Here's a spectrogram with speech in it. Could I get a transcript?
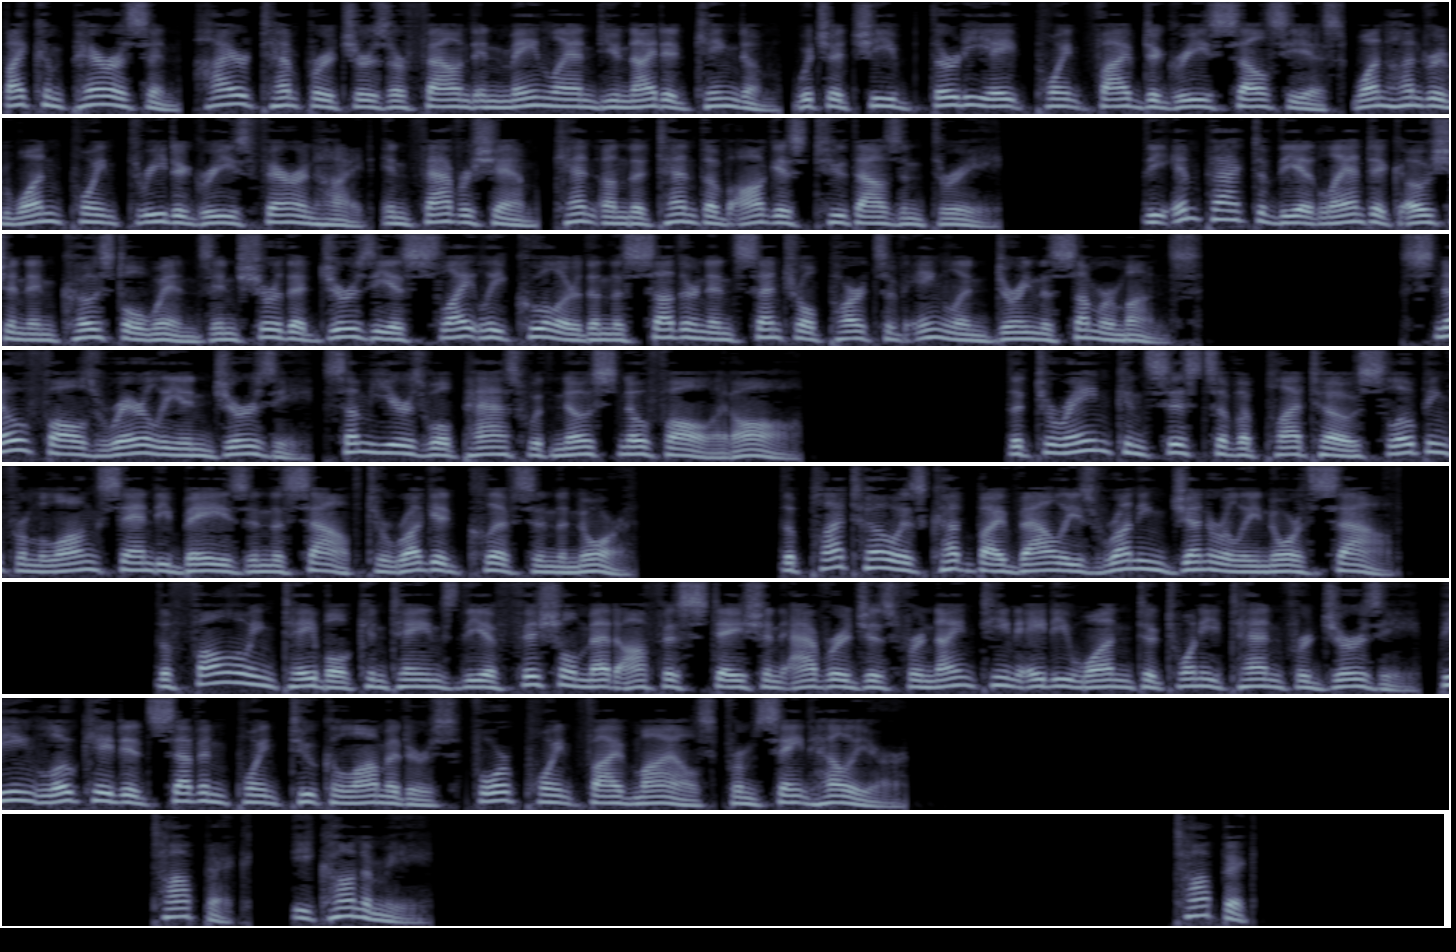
By comparison, higher temperatures are found in mainland United Kingdom, which achieved 38.5 degrees Celsius (101.3 degrees Fahrenheit) in Faversham, Kent on the 10th of August 2003. The impact of the Atlantic Ocean and coastal winds ensure that Jersey is slightly cooler than the southern and central parts of England during the summer months. Snow falls rarely in Jersey, some years will pass with no snowfall at all. The terrain consists of a plateau sloping from long sandy bays in the south to rugged cliffs in the north. The plateau is cut by valleys running generally north-south. The following table contains the official Met Office station averages for 1981 to 2010 for Jersey, being located 7.2 kilometers (4.5 miles) from St Helier. Topic: Economy. Topic:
